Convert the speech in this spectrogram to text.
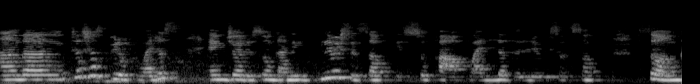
and um, it was just beautiful. I just enjoyed the song, and the lyrics itself is so powerful. I love the lyrics of the song. Song.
